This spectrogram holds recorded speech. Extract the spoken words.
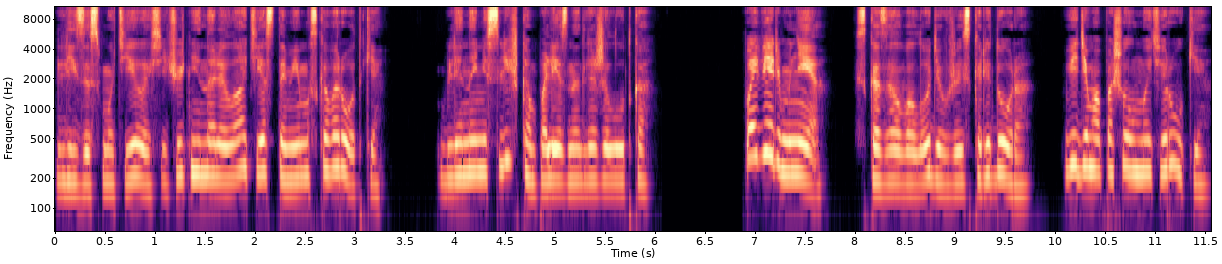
Лиза смутилась и чуть не налила тесто мимо сковородки. Блины не слишком полезны для желудка. «Поверь мне!» — сказал Володя уже из коридора. Видимо, пошел мыть руки.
